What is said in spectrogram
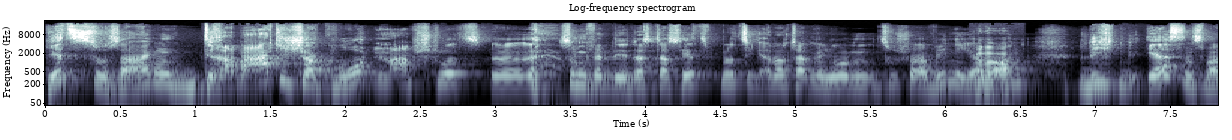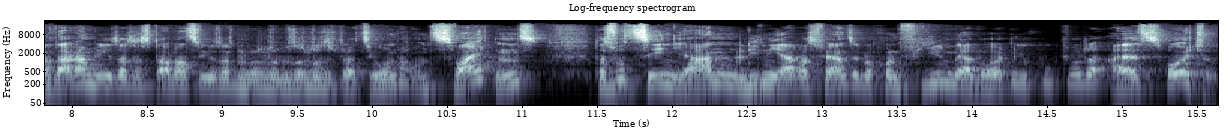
Jetzt zu sagen, dramatischer Quotenabsturz, äh, dass das jetzt plötzlich anderthalb Millionen Zuschauer weniger genau. waren, liegt erstens mal daran, wie gesagt, dass damals, wie gesagt, eine besondere Situation war. Und zweitens, dass vor zehn Jahren lineares Fernsehen noch von viel mehr Leuten geguckt wurde als heute.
